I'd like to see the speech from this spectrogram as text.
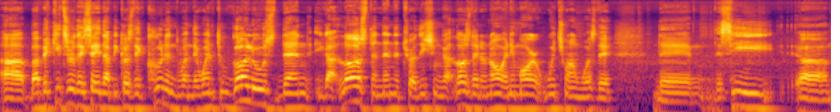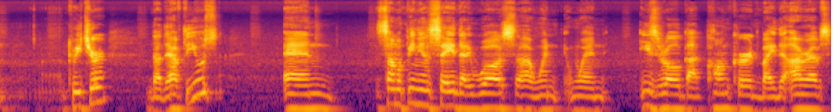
uh, but Bekitzer, they say that because they couldn't when they went to Golus, then it got lost, and then the tradition got lost. They don't know anymore which one was the the the sea um, creature that they have to use. And some opinions say that it was uh, when when Israel got conquered by the Arabs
